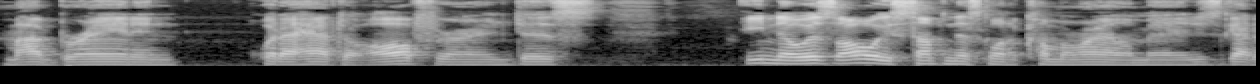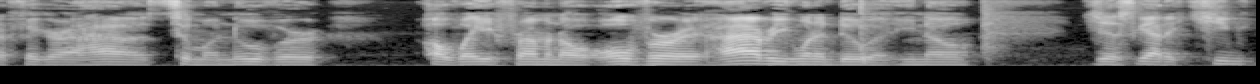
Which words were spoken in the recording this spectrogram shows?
my brand and what I have to offer, and just you know, it's always something that's going to come around, man. You just got to figure out how to maneuver away from it or over it, however you want to do it. You know, just got to keep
